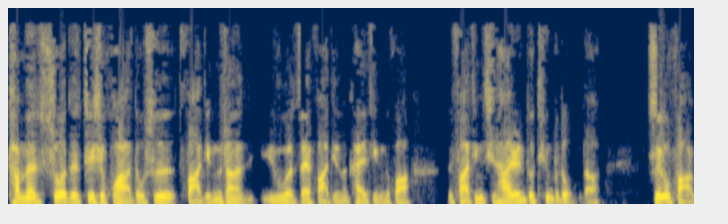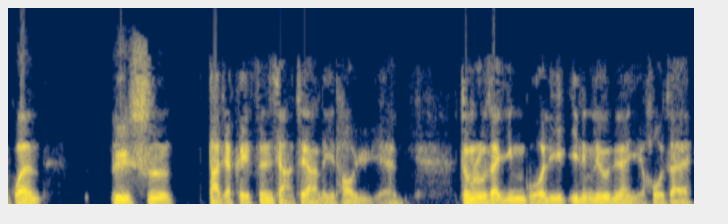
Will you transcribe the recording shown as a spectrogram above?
他们说的这些话都是法庭上，如果在法庭上开庭的话，法庭其他人都听不懂的，只有法官、律师，大家可以分享这样的一套语言。正如在英国离一零六年以后，在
